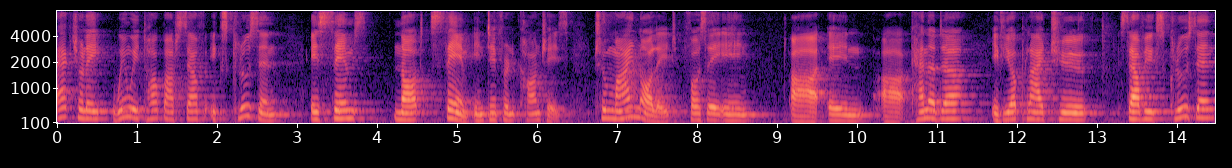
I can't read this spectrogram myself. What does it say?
actually, when we talk about self-exclusion, it seems not same in different countries. To my knowledge, for say in, uh, in uh, Canada, if you apply to self-exclusion,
